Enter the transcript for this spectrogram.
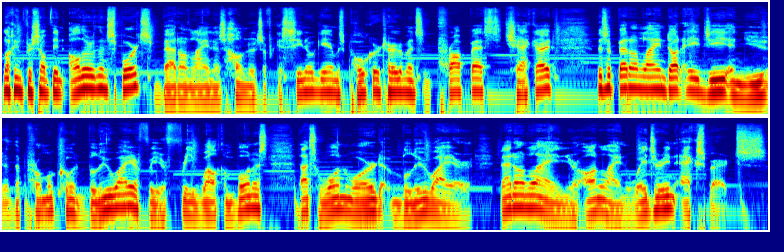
Looking for something other than sports? Bet Online has hundreds of casino games, poker tournaments, and prop bets to check check out, visit betonline.ag and use the promo code BLUEWIRE for your free welcome bonus. That's one word BLUEWIRE. BetOnline, your online wagering experts.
